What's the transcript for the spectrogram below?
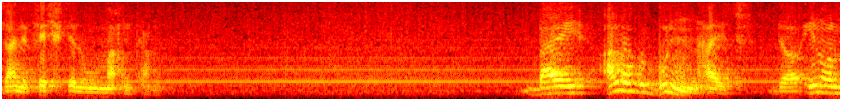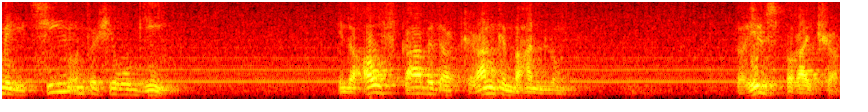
seine Feststellungen machen kann. Bei aller Gebundenheit der inneren Medizin und der Chirurgie in der Aufgabe der Krankenbehandlung der Hilfsbereitschaft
